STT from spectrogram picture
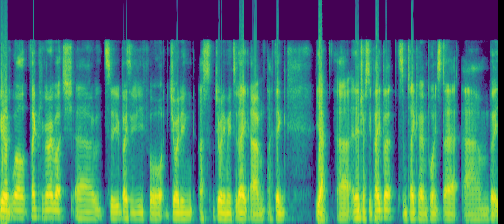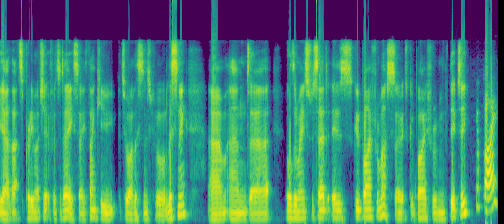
Good. Well, thank you very much uh, to both of you for joining us, joining me today. Um, I think, yeah, uh, an interesting paper, some take-home points there. Um, but yeah, that's pretty much it for today. So thank you to our listeners for listening, um, and uh, all that remains to be said is goodbye from us. So it's goodbye from Dipti. Goodbye.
